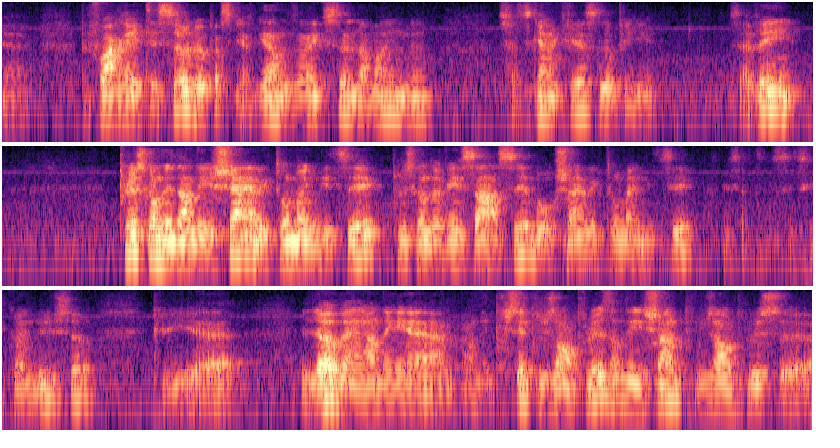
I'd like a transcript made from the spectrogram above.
euh, faut arrêter ça, là, parce que regarde, les oreilles qui de la même, là, c'est fatigant en Christ, là, puis, vous savez, plus qu'on est dans des champs électromagnétiques, plus qu'on devient sensible aux champs électromagnétiques. C'est connu, ça. Puis euh, là, ben, on est, euh, on est poussé de plus en plus dans des champs de plus en plus, euh,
